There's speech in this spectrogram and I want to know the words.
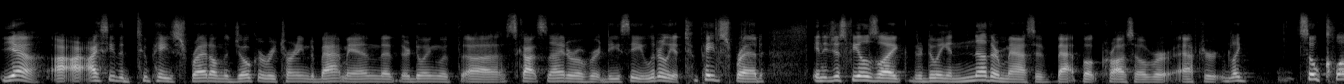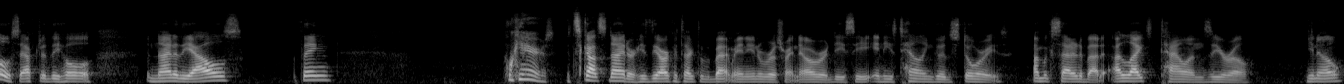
Yeah, I, I see the two-page spread on the Joker returning to Batman that they're doing with uh, Scott Snyder over at DC. Literally a two-page spread, and it just feels like they're doing another massive Bat book crossover after, like, so close after the whole Night of the Owls thing. Who cares? It's Scott Snyder. He's the architect of the Batman universe right now over at DC, and he's telling good stories. I'm excited about it. I liked Talon Zero. You know,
